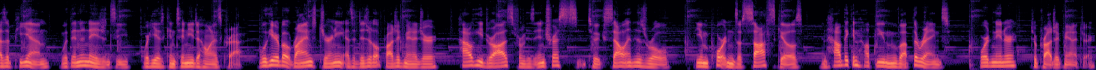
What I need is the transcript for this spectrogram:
as a PM within an agency where he has continued to hone his craft. We'll hear about Ryan's journey as a digital project manager, how he draws from his interests to excel in his role, the importance of soft skills, and how they can help you move up the ranks, coordinator to project manager.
